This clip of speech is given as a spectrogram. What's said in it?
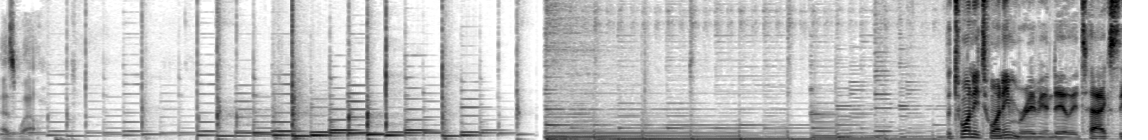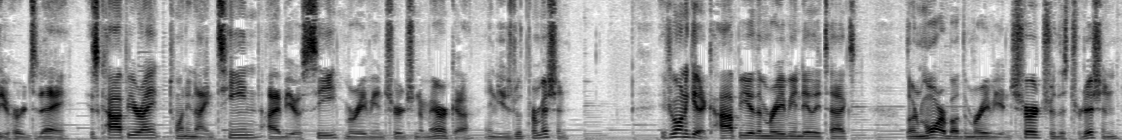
as well. The 2020 Moravian Daily Text that you heard today is copyright 2019 IBOC Moravian Church in America and used with permission. If you want to get a copy of the Moravian Daily Text, learn more about the Moravian Church or this tradition,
